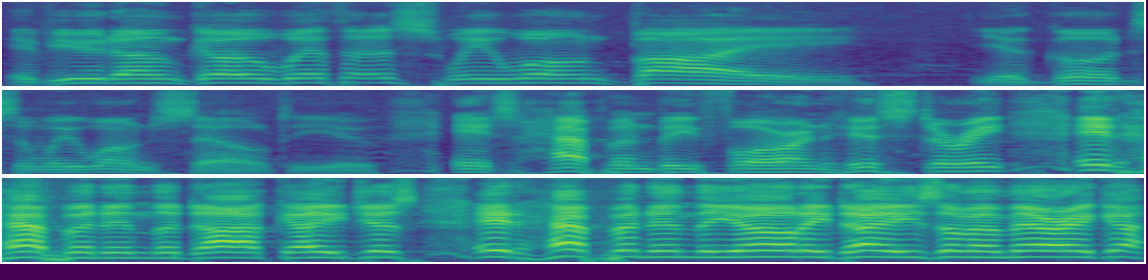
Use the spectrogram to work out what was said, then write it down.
if you don't go with us, we won't buy your goods and we won't sell to you. It's happened before in history. It happened in the dark ages. It happened in the early days of America.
